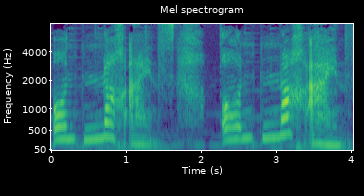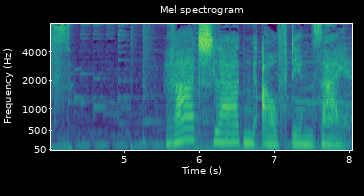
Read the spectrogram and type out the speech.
Und noch eins. Und noch eins. Radschlagen auf dem Seil.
